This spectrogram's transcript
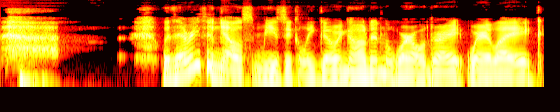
with everything else musically going on in the world, right? Where like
